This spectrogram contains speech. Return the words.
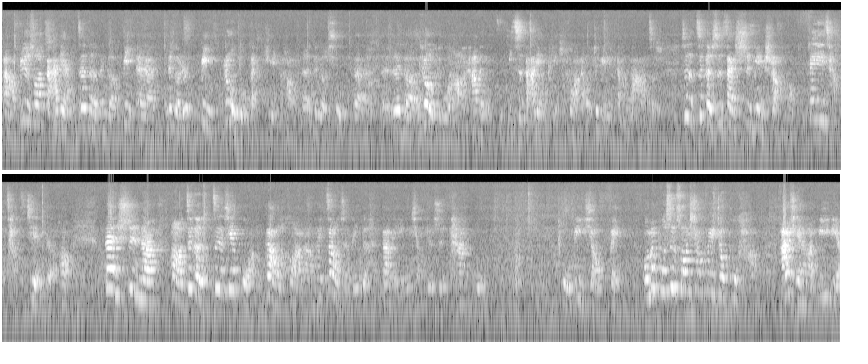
啊，比如说打两针的那个病呃那个病肉毒杆菌哈的这个数呃呃那个肉毒哈，它的一次打两瓶的话呢，我就给你打八折。这这个是在市面上哈非常常见的哈。但是呢，哦，这个这些广告的话呢，会造成了一个很大的影响，就是它鼓鼓励消费。我们不是说消费就不好，而且哈医疗，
